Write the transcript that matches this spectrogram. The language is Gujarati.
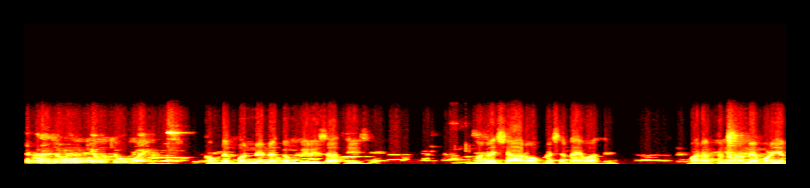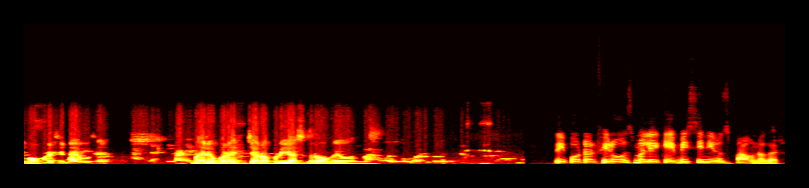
કેટલા જણા કેવું કેવું ભાઈ? અમને બંનેને ગંભીર ઈજા થઈ છે. મને ચાર ઓપરેશન આવ્યા છે. મારા ઘરનાને પણ એક ઓપરેશન આવ્યું છે. મારી ઉપર હત્યાનો પ્રયાસ કરવામાં આવ્યો reporter Firoz Malek ABC news Bhavnagar.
